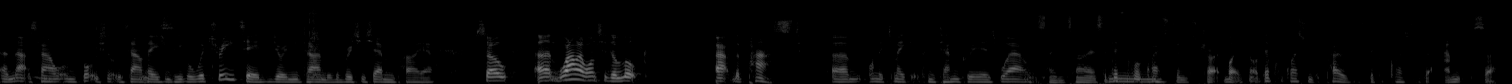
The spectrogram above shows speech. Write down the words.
and that's how unfortunately South Asian people were treated during the time of the British Empire so um, while I wanted to look at the past um, wanted to make it contemporary as well At the same time, it's a difficult Mm. question to try. Well, it's not a difficult question to pose. It's a difficult question to answer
